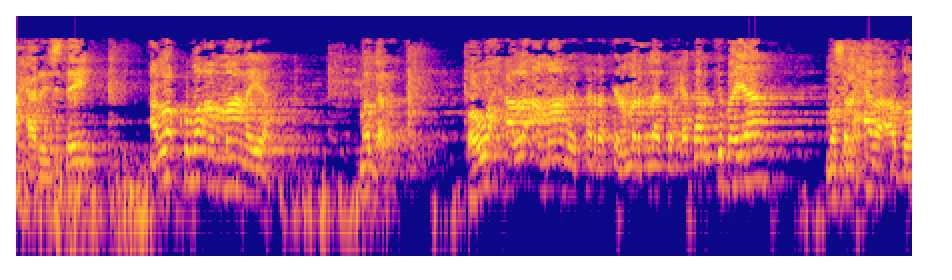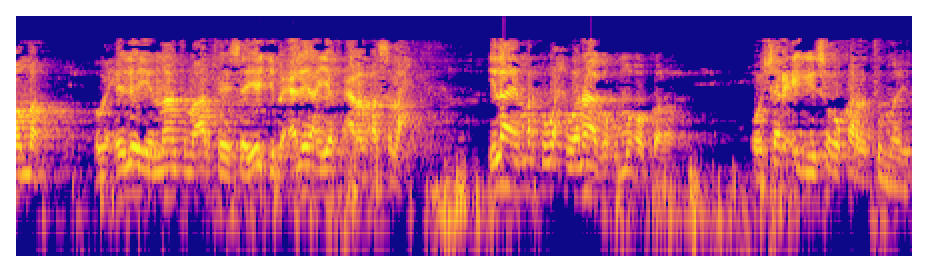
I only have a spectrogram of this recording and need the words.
naxariistay alla kuma ammaanayaan ma garan oo wax alla ammaanayo ka ratina. Marka laakiin waxay ka ratibayaan maslaxada addoommada oo waxay leeyihiin maanta ma arkaysa yajib caleyh an yafcala alaslax. Ilaahay marka wax wanaaga uma ogola oo sharcigiisa uu ka ratimayo.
